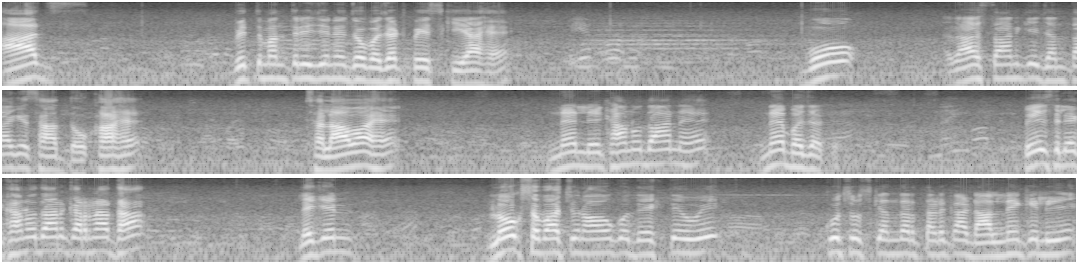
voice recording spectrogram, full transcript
आज वित्त मंत्री जी ने जो बजट पेश किया है, वो राजस्थान की जनता के साथ धोखा है, छलावा है, न लेखानुदान है, न बजट है। पेश लेखानुदान करना था, लेकिन लोकसभा चुनावों को देखते हुए कुछ उसके अंदर तड़का डालने के लिए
